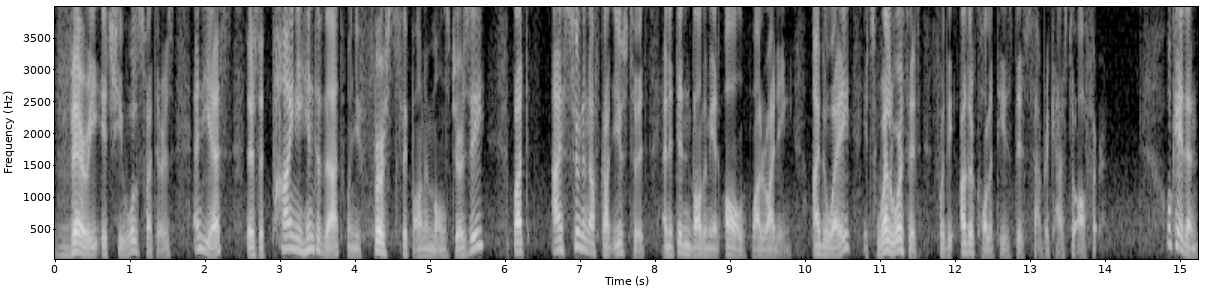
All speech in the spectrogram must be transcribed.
very itchy wool sweaters. And yes, there's a tiny hint of that when you first slip on a Mons jersey, but I soon enough got used to it and it didn't bother me at all while riding. Either way, it's well worth it for the other qualities this fabric has to offer. Okay then,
